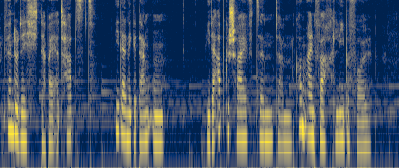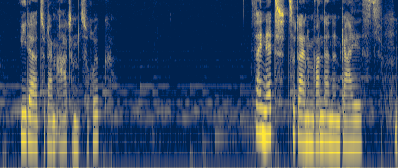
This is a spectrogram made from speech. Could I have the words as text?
Und wenn du dich dabei ertappst, wie deine Gedanken wieder abgeschweift sind, dann komm einfach liebevoll wieder zu deinem Atem zurück. Sei nett zu deinem wandernden Geist.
